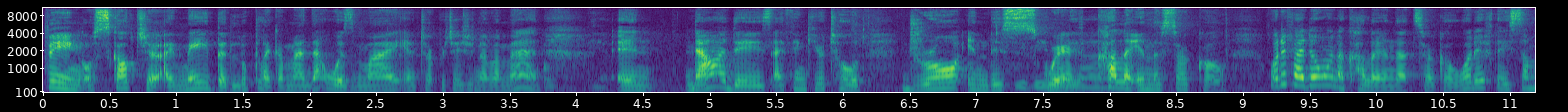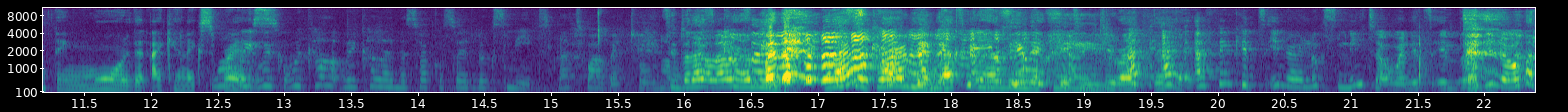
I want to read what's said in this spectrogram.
thing or sculpture I made that looked like a man, that was my interpretation of a man. Oh, yeah. And nowadays, I think you're told, draw in this Within square, color in the circle. What if I don't want to color in that circle? What if there's something more that I can Well, express? we, we, we, color, we color in a circle so it looks neat. That's why we're told not See, to but that's color curbing. outside. that's curbing. That's curbing the creativity. creativity I, right I, there. th- I think it's you know it looks neater when it's in the you know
